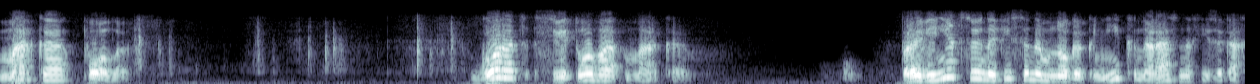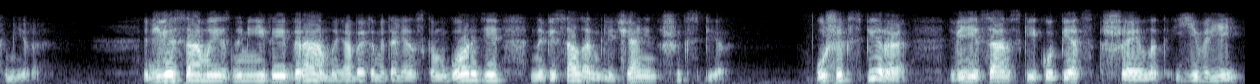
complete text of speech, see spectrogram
Марко Поло. Город Святого Марка. Про Венецию написано много книг на разных языках мира. Две самые знаменитые драмы об этом итальянском городе написал англичанин Шекспир. У Шекспира венецианский купец Шейлок еврей,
